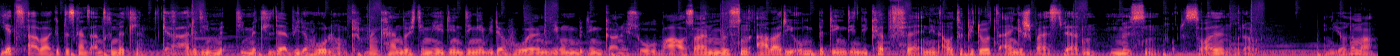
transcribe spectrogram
Jetzt aber gibt es ganz andere Mittel. Gerade die, die Mittel der Wiederholung. Man kann durch die Medien Dinge wiederholen, die unbedingt gar nicht so wahr sein müssen, aber die unbedingt in die Köpfe, in den Autopiloten eingespeist werden müssen oder sollen oder wie auch immer.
